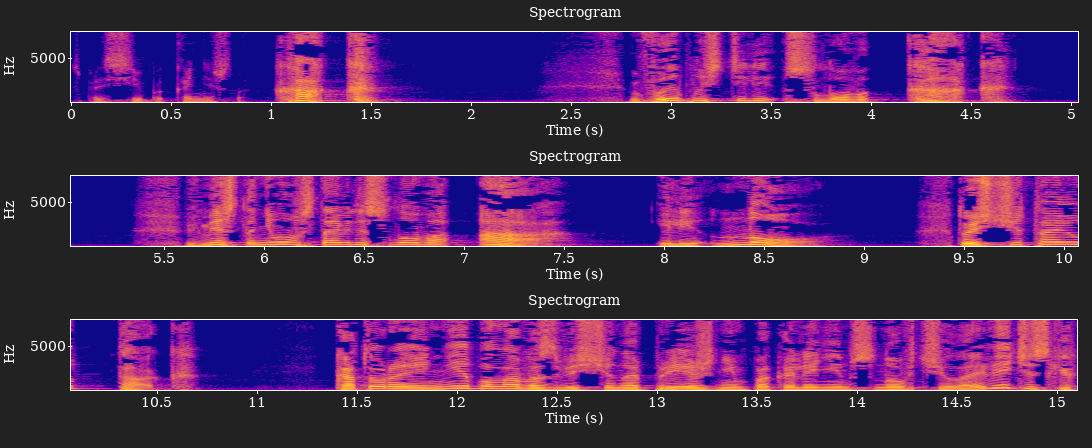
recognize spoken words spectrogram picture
Спасибо, конечно. Как? Выпустили слово «как». Вместо него вставили слово «а» или «но». То есть читают так, которая не была возвещена прежним поколением сынов человеческих,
